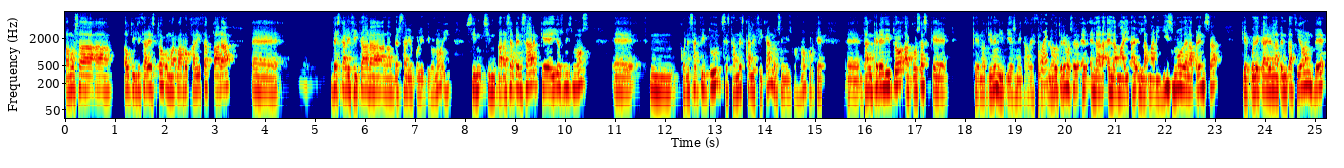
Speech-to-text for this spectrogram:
vamos a, a utilizar esto como arma arrojadiza para eh, descalificar al adversario político, ¿no? Y sin, sin, pararse a pensar que ellos mismos eh, mm, con esa actitud se están descalificando a sí mismos, ¿no? Porque eh, dan crédito a cosas que, que, no tienen ni pies ni cabeza. Luego tenemos el, el, el, amarillismo de la prensa que puede caer en la tentación de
